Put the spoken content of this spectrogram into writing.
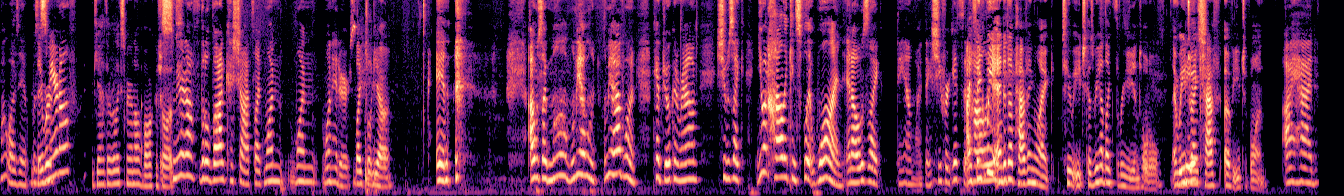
what was it? Was They it were- Smirnoff? Yeah, they were like Smirnoff vodka shots. Smirnoff little vodka shots, like one one one hitters. like yeah. And I was like, Mom, let me have one. Let me have one. I kept joking around. She was like, You and Holly can split one. And I was like, Damn, I think she forgets it. I think we ended up having like two each because we had like three in total, and we Bitch. drank half of each of one. I had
